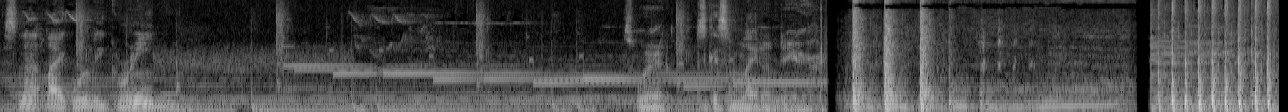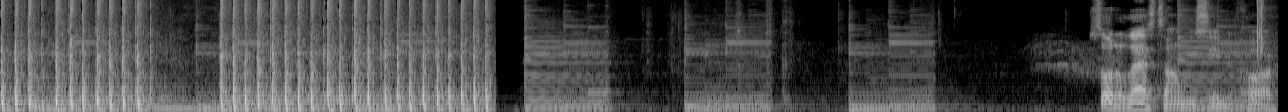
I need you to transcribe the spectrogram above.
It's not like really green. It's weird. Let's get some light under here. So the last time we seen the car,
